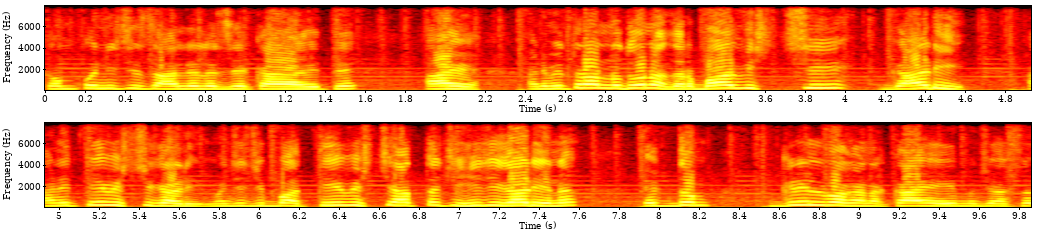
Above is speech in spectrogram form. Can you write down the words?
कंपनीचीच आलेलं जे काय आहे ते आहे. आणि मित्रांनो दोन हजार बावीसची गाडी आणि तेवीसची गाडी म्हणजे जी बा तेवीसची आत्ताची ही जी गाडी आहे ना एकदम ग्रिल बघा ना काय आहे म्हणजे असं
